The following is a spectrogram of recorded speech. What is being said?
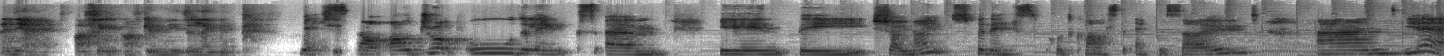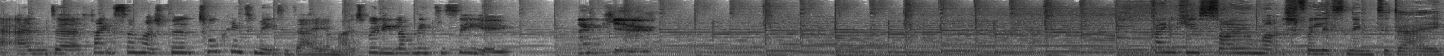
And yeah, I think I've given you the link. Yes, so I'll drop all the links um, in the show notes for this podcast episode. And yeah, and uh, thanks so much for talking to me today, Emma. It's really lovely to see you. Thank you. Thank you so much for listening today.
